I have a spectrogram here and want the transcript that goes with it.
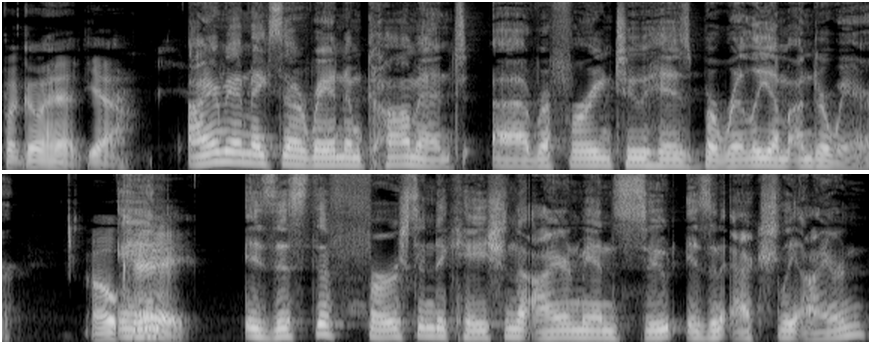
But go ahead. Yeah. Iron Man makes a random comment uh, referring to his beryllium underwear. Okay. Is this the first indication that Iron Man's suit isn't actually iron?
